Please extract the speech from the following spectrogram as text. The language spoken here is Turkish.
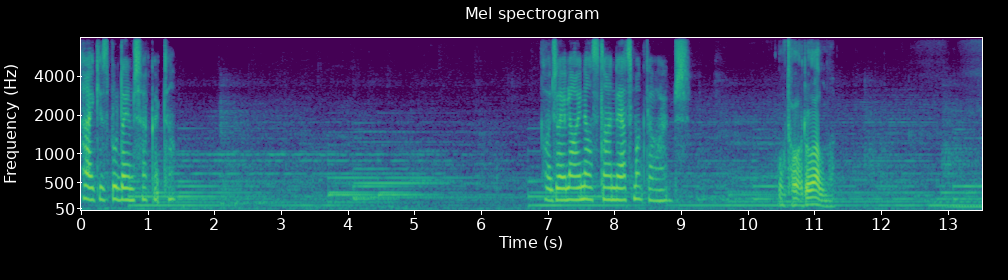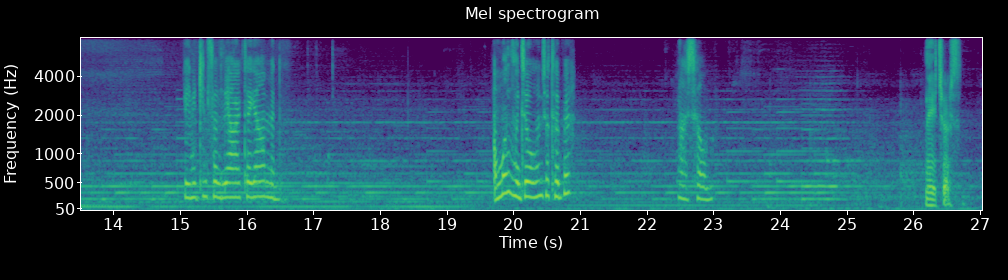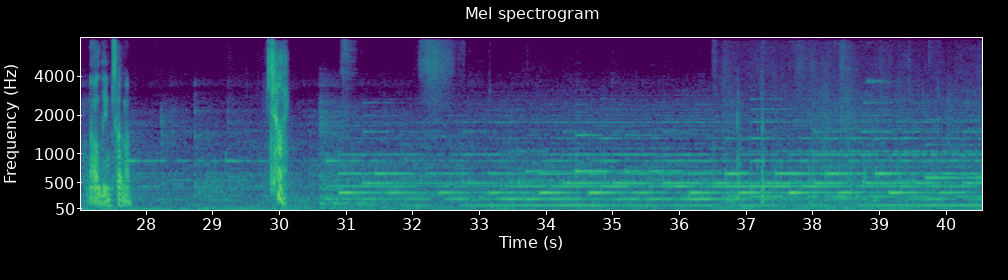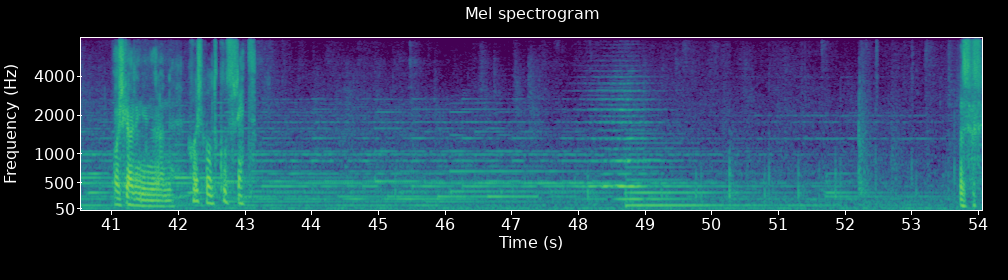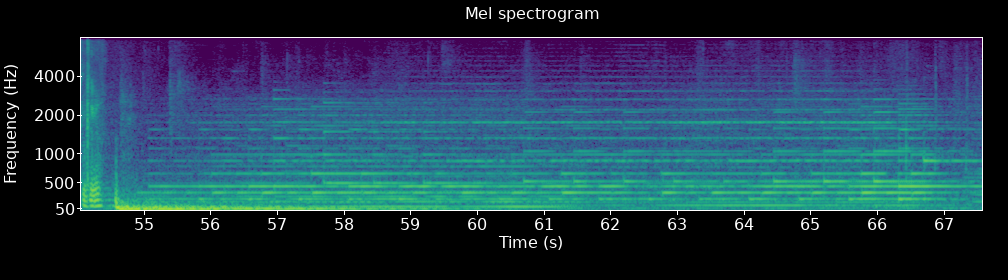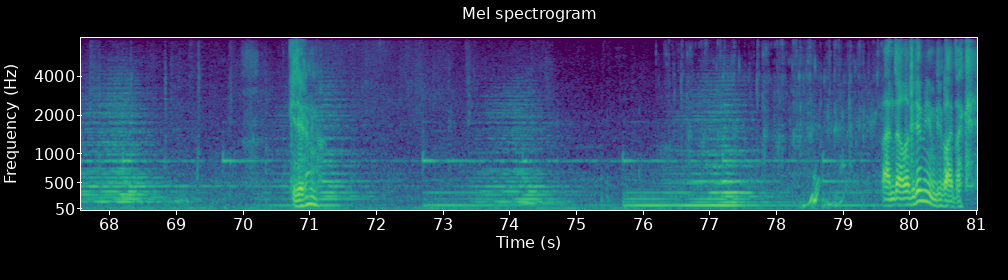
Herkes buradaymış hakikaten. Hocayla aynı hastanede yatmak da varmış. O doğru valla. Beni kimse ziyarete gelmedi. Ama hoca olunca tabii. Maşallah. Ne içersin? Ne alayım sana? Hoş geldin Güngör anne. Hoş bulduk Nusret. Nasılsın Gülüm? Gidelim mi? Ben de alabilir miyim bir bardak?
